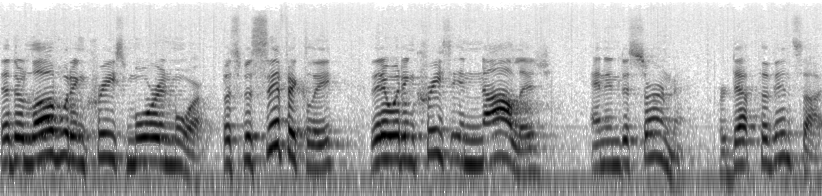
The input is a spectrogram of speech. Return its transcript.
that their love would increase more and more, but specifically that it would increase in knowledge and in discernment or depth of insight.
